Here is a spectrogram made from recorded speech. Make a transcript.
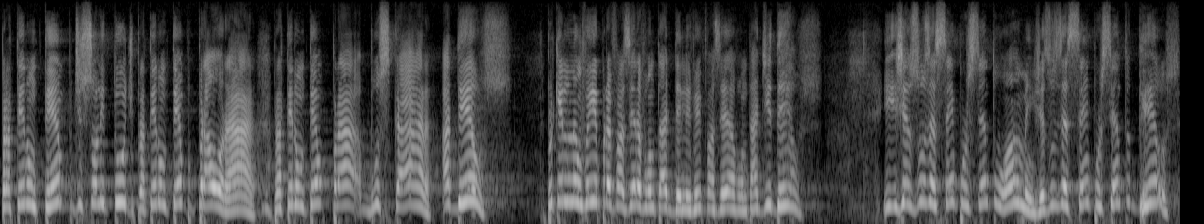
para ter um tempo de solitude, para ter um tempo para orar, para ter um tempo para buscar a Deus. Porque ele não veio para fazer a vontade dele, ele veio fazer a vontade de Deus. E Jesus é 100% homem, Jesus é 100% Deus.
